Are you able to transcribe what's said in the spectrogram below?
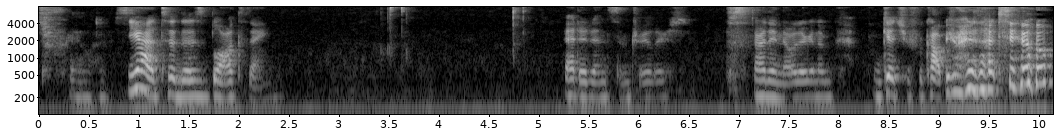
Trailers. Yeah, to this blog thing. Edit in some trailers. Or they know they're gonna get you for copyright of that too.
